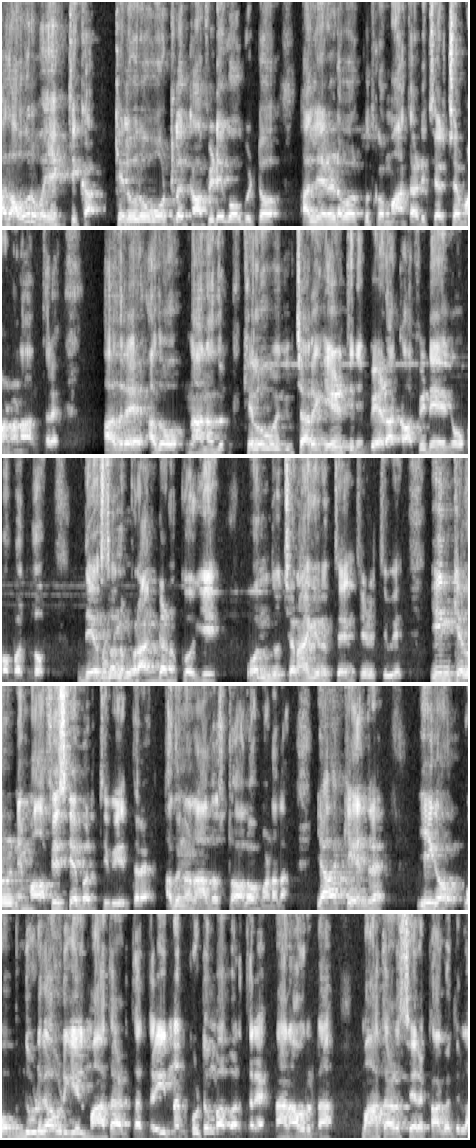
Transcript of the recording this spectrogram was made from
ಅದು ಅವ್ರ ವೈಯಕ್ತಿಕ. ಕೆಲವರು ಹೋಟ್ಲ್ ಕಾಫಿ ಡೇಗೆ ಹೋಗ್ಬಿಟ್ಟು ಅಲ್ಲಿ ಎರಡು ಅವರ್ ಕುತ್ಕೊಂಡು ಮಾತಾಡಿ ಚರ್ಚೆ ಮಾಡೋಣ ಅಂತಾರೆ. ಆದ್ರೆ ಅದು ನಾನು ಅದು ಕೆಲವು ವಿಚಾರಕ್ಕೆ ಹೇಳ್ತೀನಿ ಬೇಡ ಕಾಫಿ ಡೇಗೆ ಹೋಗೋ ಬದಲು ದೇವಸ್ಥಾನ. ಪ್ರಾಂಗಣಕ್ಕೆ ಹೋಗಿ ಒಂದು ಚೆನ್ನಾಗಿರುತ್ತೆ ಅಂತ ಹೇಳ್ತೀವಿ. ಇನ್ ಕೆಲವರು ನಿಮ್ಮ ಆಫೀಸ್ಗೆ ಬರ್ತೀವಿ ಅಂತಾರೆ ಅದು ನಾನು ಆದಷ್ಟು ಅಲೋ ಮಾಡಲ್ಲ. ಯಾಕೆ ಅಂದ್ರೆ ಈಗ ಒಬ್ಬ ಹುಡುಗ ಹುಡುಗಿಯಲ್ಲಿ ಮಾತಾಡ್ತಾ ಇರ್ತಾರೆ ಇನ್ನೊಂದು ಕುಟುಂಬ ಬರ್ತಾರೆ ನಾನು ಅವ್ರನ್ನ ಮಾತಾಡಿಸೇರಕ್ಕಾಗೋದಿಲ್ಲ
